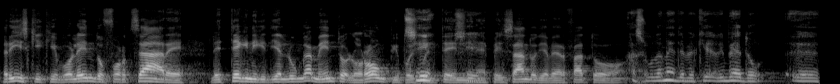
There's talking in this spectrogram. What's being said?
rischi che volendo forzare le tecniche di allungamento lo rompi poi Sì, quel tendine sì. pensando di aver fatto... Assolutamente, perché ripeto, eh,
